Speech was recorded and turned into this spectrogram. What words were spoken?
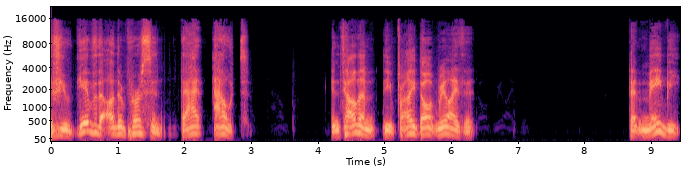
if you give the other person that out and tell them you probably don't realize it, that maybe,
